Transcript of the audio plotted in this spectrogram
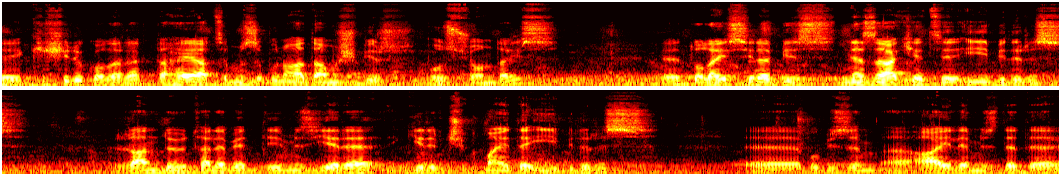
e, kişilik olarak da hayatımızı buna adamış bir pozisyondayız. E, dolayısıyla biz nezaketi iyi biliriz. Randevu talep ettiğimiz yere girip çıkmayı da iyi biliriz. Ee, bu bizim e, ailemizde de,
